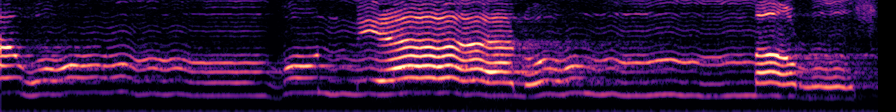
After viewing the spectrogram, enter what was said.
كأنهم بنيان مرصوص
